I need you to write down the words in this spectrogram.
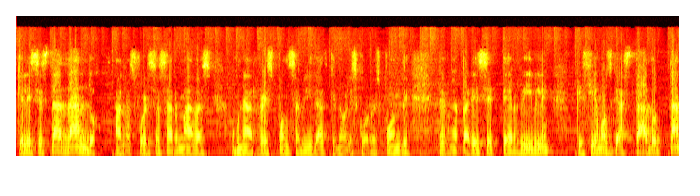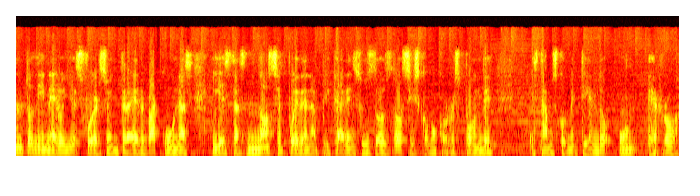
que les está dando a las Fuerzas Armadas una responsabilidad que no les corresponde. Pero me parece terrible que si hemos gastado tanto dinero y esfuerzo en traer vacunas y estas no se pueden aplicar en sus dos dosis como corresponde, estamos cometiendo un error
